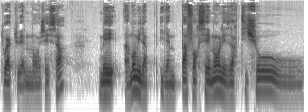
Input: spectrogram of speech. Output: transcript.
toi tu aimes manger ça, mais un môme il, a, il aime pas forcément les artichauts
